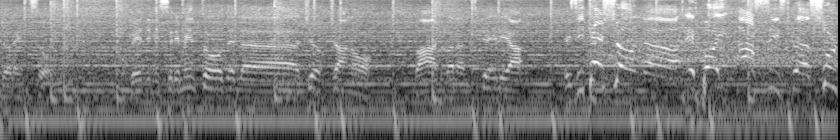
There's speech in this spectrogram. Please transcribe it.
Lorenzo. Vede l'inserimento del georgiano. Va Kvaratskhelia hesitation! E poi assist sul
